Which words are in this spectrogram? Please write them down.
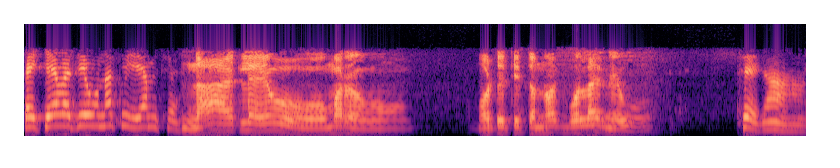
કઈ કહેવા જેવું નથી એમ છે? ના એટલે એવું અમારે મોઢેથી તો ન જ બોલાય ને એવું. છે જ, હા હા.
